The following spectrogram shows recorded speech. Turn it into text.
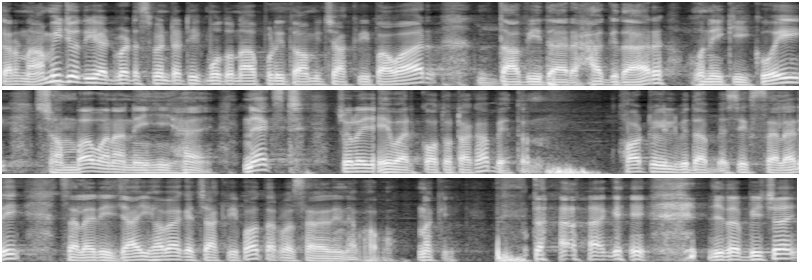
কারণ আমি যদি অ্যাডভার্টাইজমেন্টটা ঠিক মতো না পড়ি, তো আমি চাকরি পাওয়ার দাবিদার, হকদার হনে কি কই? সম্ভাবনা নেই হ্যাঁ। নেক্সট চলে এবার কত টাকা বেতন? What will be the basic salary salary যাই হবে, আগে চাকরি পাও, তারপর স্যালারি না ভাবো নাকি? তার আগে যেটা বিষয়,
